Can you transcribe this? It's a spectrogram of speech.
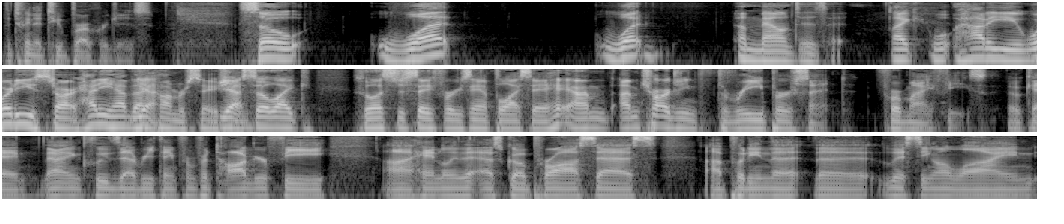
between the two brokerages. So what what amount is it? Like how do you where do you start? How do you have that yeah. conversation? Yeah. So like, so let's just say, for example, I say, hey, I'm I'm charging three percent for my fees. Okay, that includes everything from photography, uh, handling the escrow process, uh, putting the the listing online,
